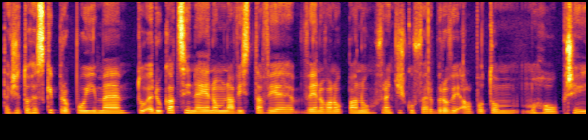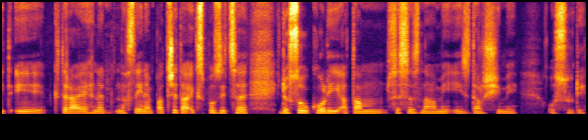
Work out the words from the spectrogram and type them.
Takže to hezky propojíme, tu edukaci nejenom na výstavě věnovanou panu Františku Ferbrovi, ale potom mohou přejít i, která je hned na stejném patře, ta expozice do soukolí a tam se seznámí i s dalšími osudy.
